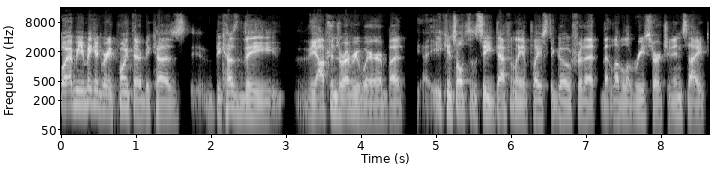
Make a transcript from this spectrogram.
well, I mean, you make a great point there because because the the options are everywhere, but e-consultancy definitely a place to go for that that level of research and insight.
